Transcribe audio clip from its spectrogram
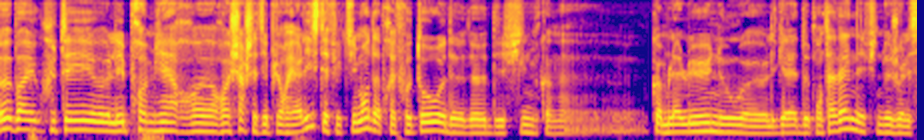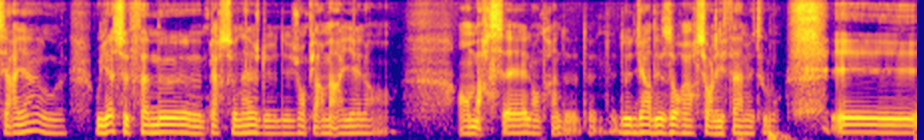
Euh, bah, écoutez, euh, les premières euh, recherches étaient plus réalistes, effectivement, d'après photos de, des films comme, comme La Lune ou Les Galettes de Pont-Aven, les films de Joël Serrien, où, il y a ce fameux personnage de, Jean-Pierre Mariel en Marcel, en train de, dire des horreurs sur les femmes et tout. Et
